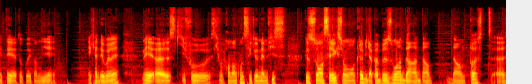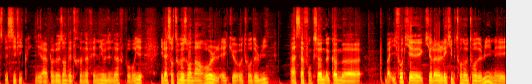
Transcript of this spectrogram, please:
étaient Toko Ekambi et, et Kadewere. Mais euh, ce qu'il faut, ce qu'il faut prendre en compte, c'est que Memphis, que ce soit en sélection ou en club, il a pas besoin d'un poste euh, spécifique. Il a pas besoin d'être 9,5 ou de 9 pour briller il a surtout besoin d'un rôle et que autour de lui, euh, ça fonctionne comme. euh, bah, il faut que l'équipe tourne autour de lui, mais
